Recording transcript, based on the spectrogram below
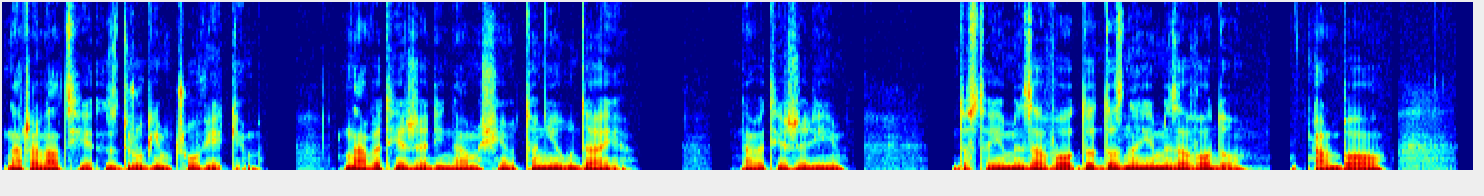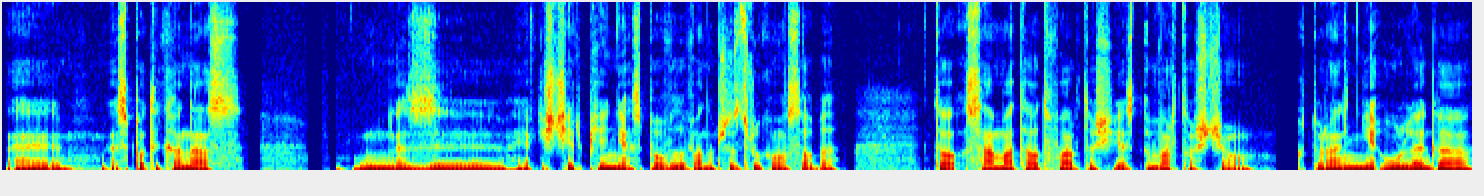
na relacje z drugim człowiekiem. Nawet jeżeli nam się to nie udaje, nawet jeżeli dostajemy zawod, doznajemy zawodu albo e, spotyka nas mm, z jakieś cierpienie spowodowane przez drugą osobę, to sama ta otwartość jest wartością, która nie ulega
